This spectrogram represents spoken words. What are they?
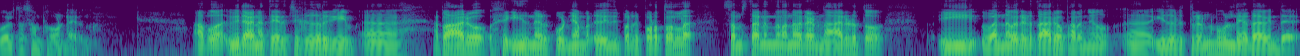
പോലത്തെ സംഭവം ഉണ്ടായിരുന്നു. അപ്പോൾ ഇവർ അതിനകത്ത് ഇരച്ച് കയറുകയും അപ്പോൾ ആരോ ഇതിനകത്ത് ഞാൻ ഇത് പറഞ്ഞു പുറത്തുള്ള സംസ്ഥാനത്ത് നിന്ന് വന്നവരായിരുന്നു. ആരുടെത്തോ ഈ വന്നവരുടെ ആരോ പറഞ്ഞു ഇതൊരു തൃണമൂൽ നേതാവിന്റെ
